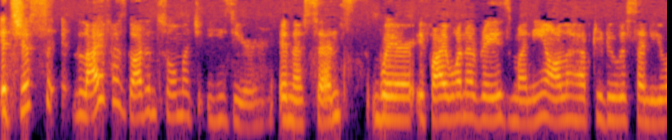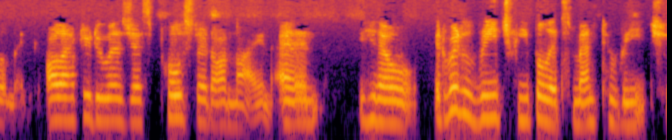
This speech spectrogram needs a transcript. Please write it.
it's just, life has gotten so much easier in a sense where if I want to raise money, all I have to do is send you a link. All I have to do is just post it online and, you know, it will reach people it's meant to reach.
